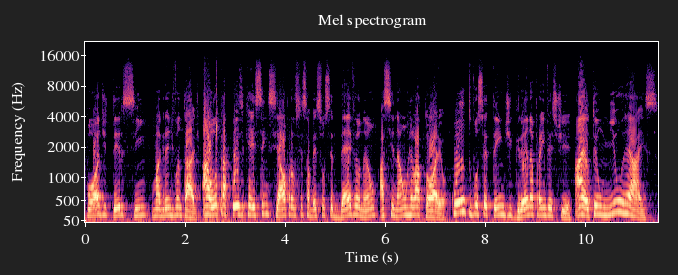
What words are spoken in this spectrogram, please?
pode ter sim uma grande vantagem. A outra coisa que é essencial para você saber se você deve ou não assinar um relatório: quanto você tem de grana para investir? Ah, eu tenho mil reais.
